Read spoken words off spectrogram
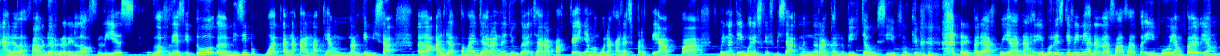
adalah founder dari Loveliest. Loveliest itu uh, busy book buat anak-anak yang nanti bisa uh, ada pengajarannya juga cara pakainya menggunakannya seperti apa. Tapi nanti Ibu Rizkif bisa menerangkan lebih jauh sih mungkin daripada aku ya. Nah, Ibu Rizky ini adalah salah satu ibu yang pe, yang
